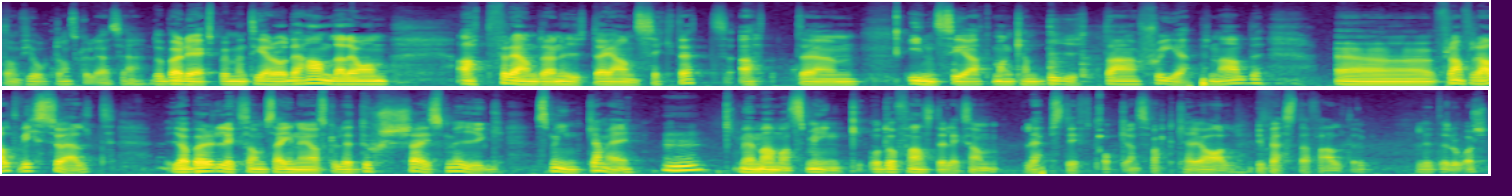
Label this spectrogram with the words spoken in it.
13-14 skulle jag säga. Då började jag experimentera och det handlade om att förändra en yta i ansiktet, att ehm, inse att man kan byta skepnad, eh, framförallt visuellt. Jag började liksom så här, innan jag skulle duscha i smyg, sminka mig med mammas smink. Och då fanns det liksom läppstift och en svart kajal i bästa fall, typ lite rouge.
